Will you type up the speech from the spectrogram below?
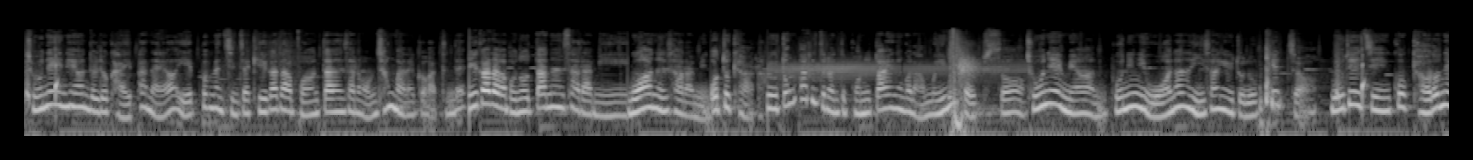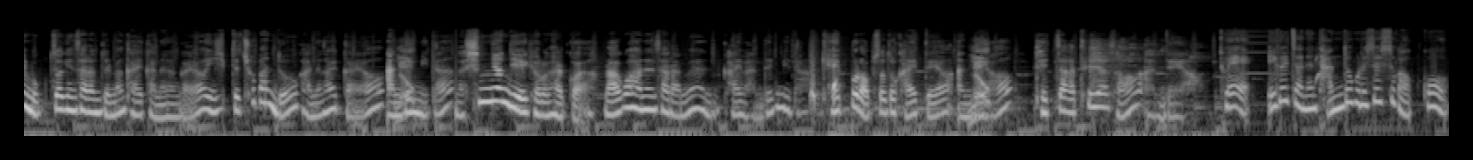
존애인 회원들도 가입하나요? 예쁘면 진짜 길 가다가 번호 따는 사람 엄청 많을 것 같은데 길 가다가 번호 따는 사람이 뭐 하는 사람이 어떻게 알아? 그리고 똥파리들한테 번호 따이는 건 아무 의미가 없어 존애면 본인이 원하는 이상형이 또 높겠죠 모델진 꼭 결혼의 목적인 사람들만 가입 가능한가요? 20대 초반도 가능할까요? 안 됩니다 나 10년 뒤에 결혼할 거야 라고 하는 사람은 가입 안 됩니다 개뿔 없어도 가입돼요? 안 돼요 대자가 틀려서 안 돼요 돼. 이 글자는 단독으로 쓸 수가 없고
